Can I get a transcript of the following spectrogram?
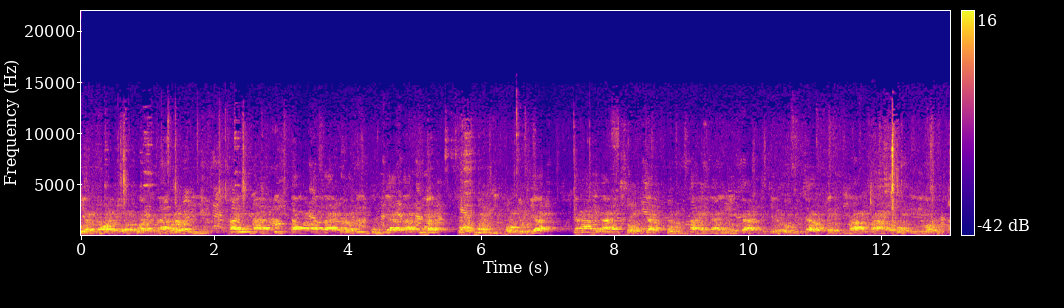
อย่างน้อยเนี่ยวาสนาบารมีใครมาติดตามมาสร้างบารมีปู่ย่าตาทวดพบภูมิอินพรหมยมยักษ์ได้อานิสงส์จากบุญภายในในการที่เจอพระพุทธเจ้าเป็นล้านล้านพระองค์ที่เรียกว่าพุทธ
